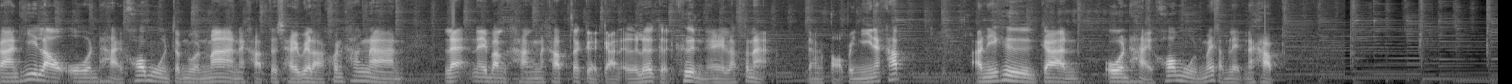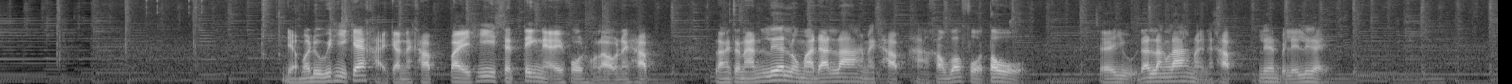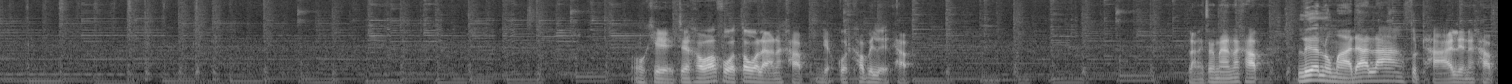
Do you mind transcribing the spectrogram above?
การที่เราโอนถ่ายข้อมูลจำนวนมากนะครับจะใช้เวลาค่อนข้างนาน และในบางครั้งนะครับจะเกิดการเออร์เลอร์เกิดขึ้นในลักษณะดังต่อไปนี้นะครับ อันนี้คือการโอนถ่ายข้อมูลไม่สำเร็จนะครับ เดี๋ยวมาดูวิธีแก้ไขกันนะครับ ไปที่ Setting ใน iPhone ของเรานะครับ หลังจากนั้นเลื่อนลงมาด้านล่างนะครับ หาคำว่า Photo จะอยู่ด้านล่างๆหน่อยนะครับ เลื่อนไปเรื่อยๆ โอเค เจอคำว่า Photo แล้วนะครับ เดี๋ยวกดเข้าไปเลยครับ หลังจากนั้นนะครับ เลื่อนลงมาด้านล่างสุดท้ายเลยนะครับ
